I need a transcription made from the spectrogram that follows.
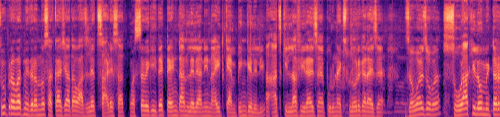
सुप्रभात मित्रांनो सकाळचे आता वाजलेत साडेसात. मस्तपैकी इथे टेंट आणलेले आणि नाईट कॅम्पिंग केलेली. आज किल्ला फिरायचा आहे पूर्ण एक्सप्लोअर करायचा आहे. जवळजवळ सोळा किलोमीटर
